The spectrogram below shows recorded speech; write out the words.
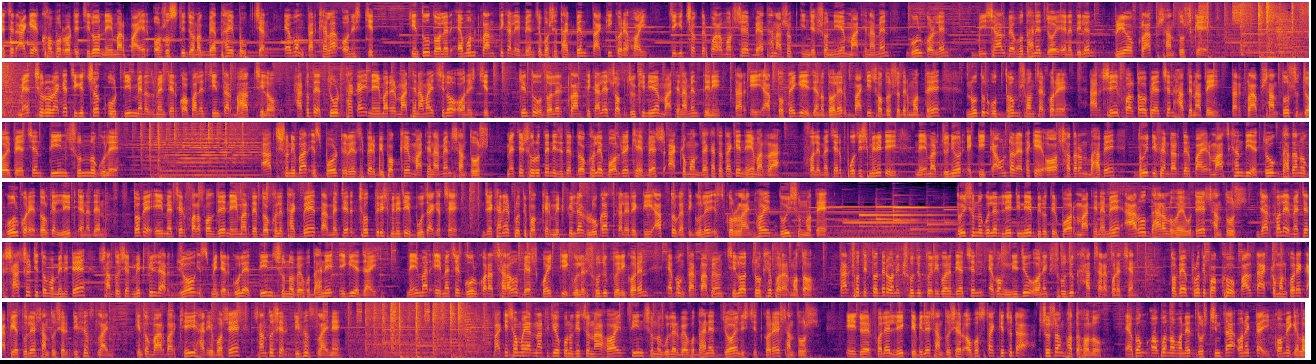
ম্যাচের আগে খবর রটেছিল নেইমার পায়ের অস্বস্তিজনক ব্যথায় ভুগছেন এবং তার খেলা অনিশ্চিত। কিন্তু দলের এমন ক্লান্তিকালে বেঞ্চে বসে থাকবেন তা কি করে হয়? চিকিৎসকদের পরামর্শে ব্যথানাশক ইঞ্জেকশন নিয়ে মাঠে নামেন, গোল করলেন, বিশাল ব্যবধানে জয় এনে দিলেন প্রিয় ক্লাব সান্তোষকে। ম্যাচ শুরুর আগে চিকিৎসক ও টিম ম্যানেজমেন্টের কপালে চিন্তার ভাত ছিল। হাঁটুতে চোট থাকায় নেইমারের মাঠে নামাই ছিল অনিশ্চিত। কিন্তু দলের ক্লান্তিকালে সব ঝুঁকি নিয়ে মাঠে নামেন তিনি। তার এই আত্মত্যাগই যেন দলের বাকি সদস্যদের মধ্যে নতুন উদ্যম সঞ্চার করে। আর সেই ফলটাও পেয়েছেন হাতে নাতেই তার ক্লাব সান্তোষ জয় পেয়েছেন তিন শূন্য গোলে। আজ শনিবার স্পোর্ট রেসিপের বিপক্ষে মাঠে নামেন সান্তোষ। ম্যাচের শুরুতে নিজেদের দখলে বল রেখে বেশ আক্রমণ দেখাতে থাকে নেইমাররা। ফলে ম্যাচের পঁচিশ মিনিটেই নেইমার জুনিয়র একটি কাউন্টার অ্যাটাকে অসাধারণভাবে দুই ডিফেন্ডারদের পায়ের মাঝখান দিয়ে চোখ ধাঁধানো গোল করে দলকে লিড এনে দেন। তবে এই ম্যাচের ফলাফল যে নেইমারদের দখলে থাকবে তা ম্যাচের ছত্রিশ মিনিটই বোঝা গেছে, যেখানে প্রতিপক্ষের মিডফিল্ডার লুকাস কালের একটি আত্মঘাতী গোলে স্কোর লাইন হয় দুই শূন্যতে। দুই শূন্য গোলের লিড নিয়ে বিরতির পর মাঠে নেমে আরও ধারালো হয়ে ওঠে সান্তোষ। যার ফলে ম্যাচের সাতষট্টিতম মিনিটে সান্তোষের মিডফিল্ডার জো স্মিথের গোলে তিন শূন্য ব্যবধানে এগিয়ে যায়। নেইমার এই ম্যাচে গোল করা ছাড়াও বেশ কয়েকটি গোলের সুযোগ তৈরি করেন এবং তার পাপেয়ন ছিল চোখে পড়ার মতো। তার সতীর্থদের অনেক সুযোগ তৈরি করে দিয়েছেন এবং নিজেও অনেক সুযোগ হাতছাড়া করেছেন। তবে প্রতিপক্ষ পাল্টা আক্রমণ করে কাঁপিয়ে তুলে সান্তোষের ডিফেন্স লাইন। কিন্তু বারবার খেয়েই হারিয়ে বসে সান্তোষের ডিফেন্স লাইনে। বাকি সময় আর নাটকীয় কোনো কিছু না হওয়ায় তিন শূন্য গোলের ব্যবধানে জয় নিশ্চিত করে সান্তোষ এই জয়ের ফলে লিগ টেবিলে সান্তোষের অবস্থা কিছুটা সুসংহত হলো এবং অবনমনের দুশ্চিন্তা অনেকটাই কমে গেল।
